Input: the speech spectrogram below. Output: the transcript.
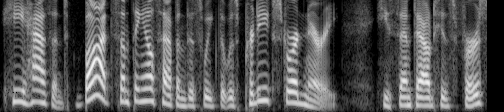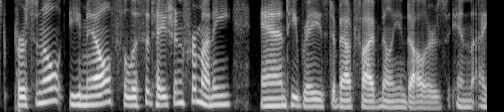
he hasn't. But something else happened this week that was pretty extraordinary. He sent out his first personal email solicitation for money, and he raised about $5 million in, I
